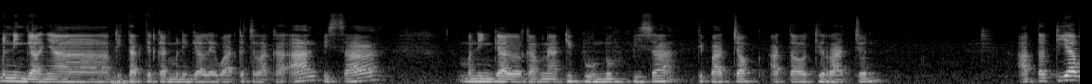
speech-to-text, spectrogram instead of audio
meninggalnya ditakdirkan meninggal lewat kecelakaan bisa. Meninggal karena dibunuh bisa. Dipacok atau diracun. Atau dia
